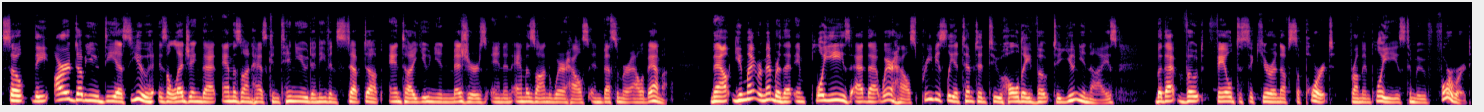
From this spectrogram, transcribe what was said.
So the RWDSU is alleging that Amazon has continued and even stepped up anti union measures in an Amazon warehouse in Bessemer, Alabama. Now, you might remember that employees at that warehouse previously attempted to hold a vote to unionize, but that vote failed to secure enough support from employees to move forward.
